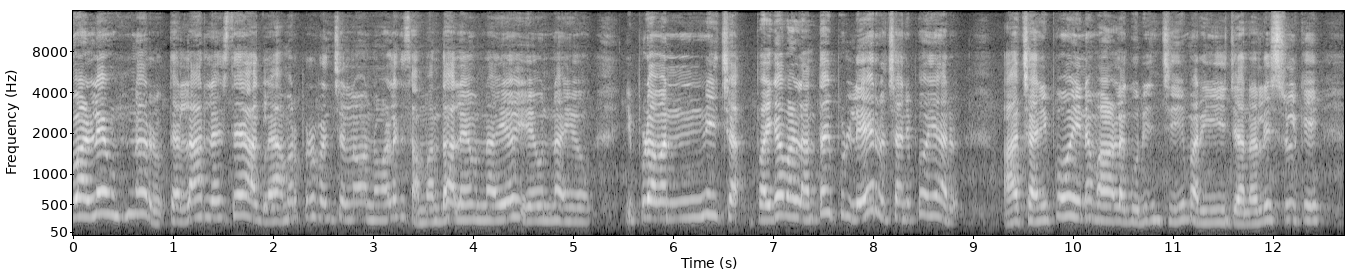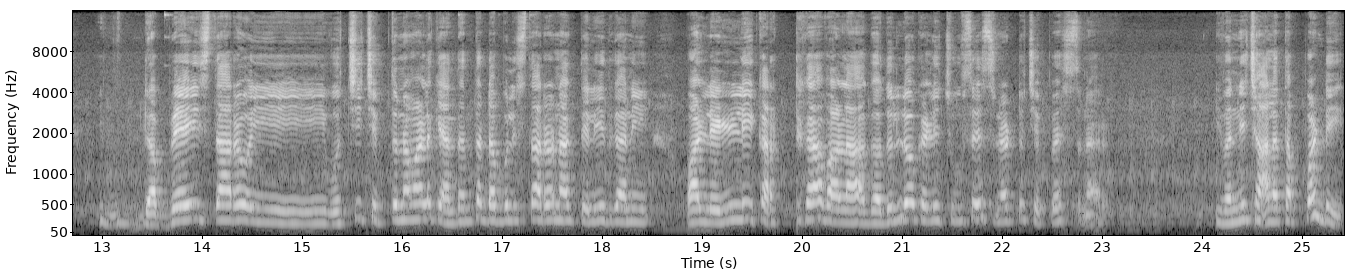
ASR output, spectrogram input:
వాళ్ళే ఉంటున్నారు. తెల్లారులేస్తే ఆ గ్లామర్ ప్రపంచంలో ఉన్న వాళ్ళకి సంబంధాలు ఏమున్నాయో ఏమున్నాయో. ఇప్పుడు అవన్నీ చ పైగా వాళ్ళంతా ఇప్పుడు లేరు చనిపోయారు. ఆ చనిపోయిన వాళ్ళ గురించి మరి ఈ జర్నలిస్టులకి డబ్బే ఇస్తారో ఈ వచ్చి చెప్తున్న వాళ్ళకి ఎంతెంత డబ్బులు ఇస్తారో నాకు తెలియదు కానీ వాళ్ళు వెళ్ళి కరెక్ట్గా వాళ్ళ గదుల్లోకి వెళ్ళి చూసేసినట్టు చెప్పేస్తున్నారు. ఇవన్నీ చాలా తప్పండి.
